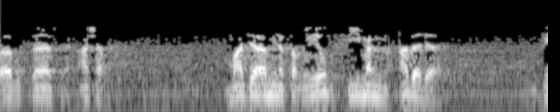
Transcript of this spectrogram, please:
باب التاسع عشر ما جاء من التغليظ في من عبد في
